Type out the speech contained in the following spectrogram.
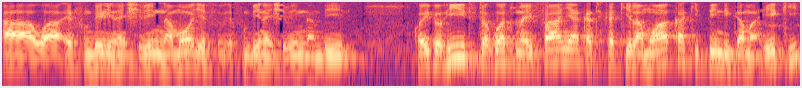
uh, wa 2021 2022. Kwa hivyo hii tutakuwa tunaifanya katika kila mwaka kipindi kama hiki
